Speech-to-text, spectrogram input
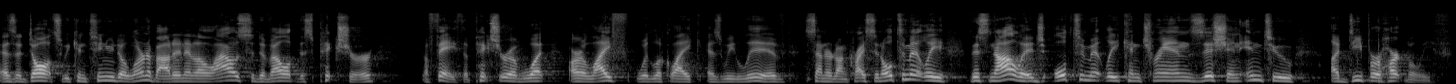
as adults, we continue to learn about it, and it allows to develop this picture of faith, a picture of what our life would look like as we live centered on Christ. And ultimately, this knowledge ultimately can transition into a deeper heart belief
